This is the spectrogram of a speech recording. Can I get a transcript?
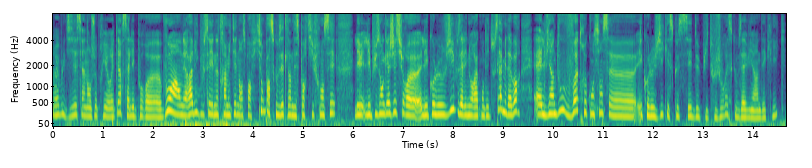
Ouais, vous le disiez, c'est un enjeu prioritaire. Ça l'est pour euh, vous. Hein. On est ravis que vous soyez notre invité dans Sport Fiction parce que vous êtes l'un des sportifs français les, plus engagés sur euh, l'écologie. Vous allez nous raconter tout ça. Mais d'abord, elle vient d'où votre conscience euh, écologique? Est-ce que c'est depuis toujours? Est-ce que vous avez eu un déclic?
